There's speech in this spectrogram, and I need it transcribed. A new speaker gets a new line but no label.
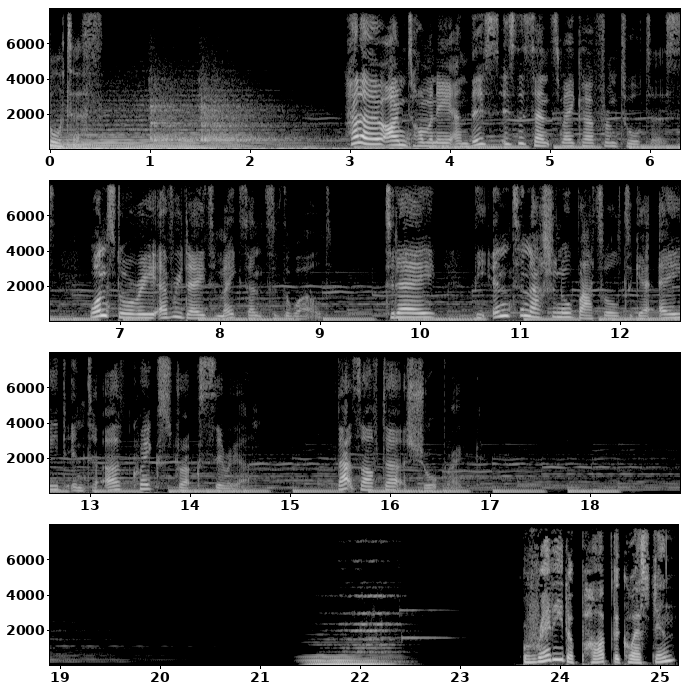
Tortoise.
Hello, I'm Tomini, and this is the Sense Maker from Tortoise. One story every day to make sense of the world. Today, the international battle to get aid into earthquake struck Syria. That's after a short break.
Ready to pop the question?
